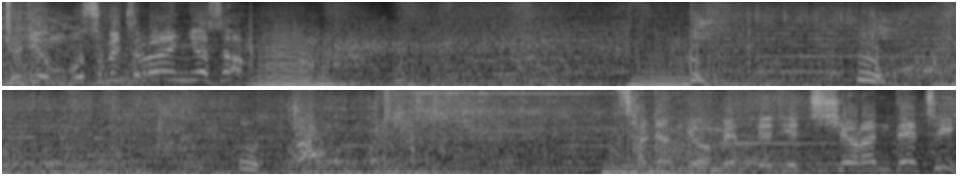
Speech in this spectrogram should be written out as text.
드디어 모습을 드러낸 녀석 사냥개와 멧돼지의 치열한 대치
